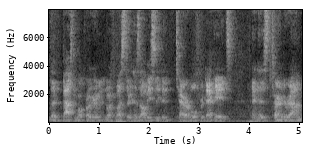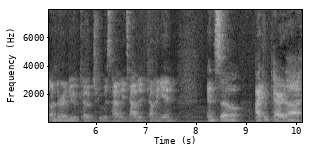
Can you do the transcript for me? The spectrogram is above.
The basketball program at Northwestern has obviously been terrible for decades, and has turned around under a new coach who was highly touted coming in. And so I compared uh,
